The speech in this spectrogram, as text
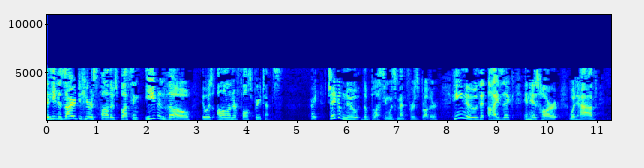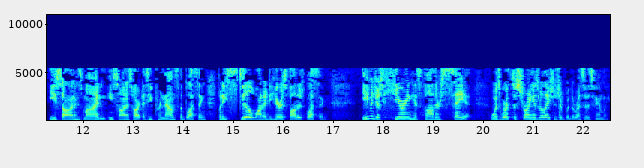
that he desired to hear his father's blessing even though it was all under false pretense. Right? Jacob knew the blessing was meant for his brother. He knew that Isaac in his heart would have Esau in his mind and Esau in his heart as he pronounced the blessing, but he still wanted to hear his father's blessing. Even just hearing his father say it was worth destroying his relationship with the rest of his family.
